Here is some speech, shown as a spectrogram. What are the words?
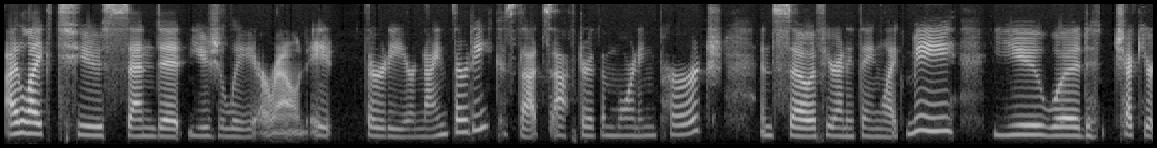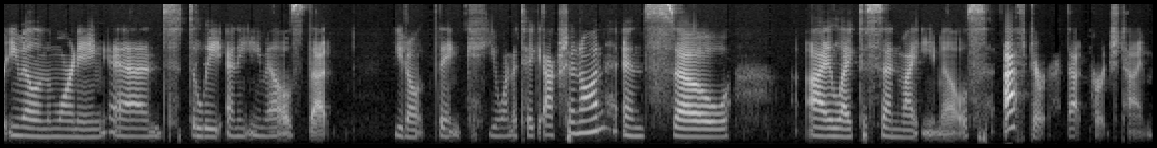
I like to send it usually around 8.30 or 9.30 because that's after the morning purge. And so if you're anything like me, you would check your email in the morning and delete any emails that you don't think you want to take action on. And so I like to send my emails after that purge time.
